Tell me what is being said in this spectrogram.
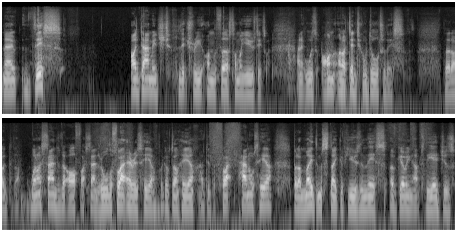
Now this I damaged literally on the first time I used it. And it was on an identical door to this that I when I sanded it off I sanded all the flat areas here. Like I've done here. I did the flat panels here. But I made the mistake of using this of going up to the edges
